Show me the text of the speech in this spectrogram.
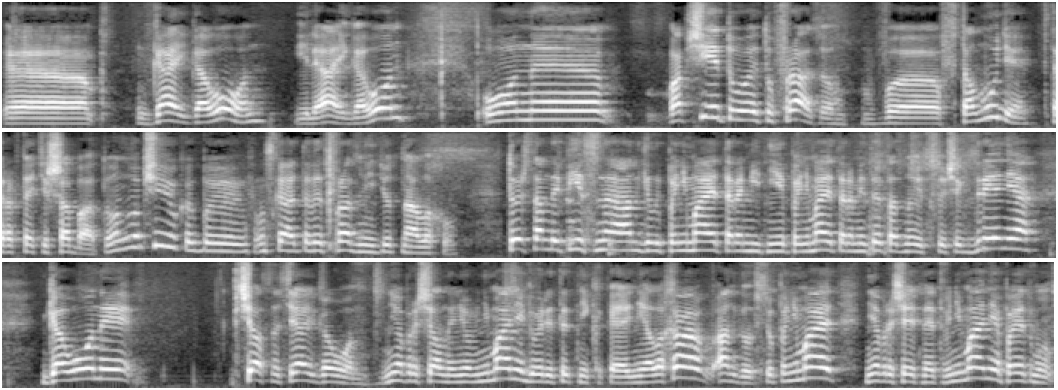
э, Гай Гаон или Ай Гаон, он э, вообще эту, эту фразу в, в Талмуде, в трактате Шаббат, он вообще ее как бы, он сказал, эта фраза не идет на Аллаху. То, что там написано, ангелы понимают арамит, не понимают арамит, это одно из точек зрения. Гаоны в частности, Ай Гаон не обращал на него внимания, говорит, это никакая не Аллаха, ангел все понимает, не обращает на это внимания, поэтому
